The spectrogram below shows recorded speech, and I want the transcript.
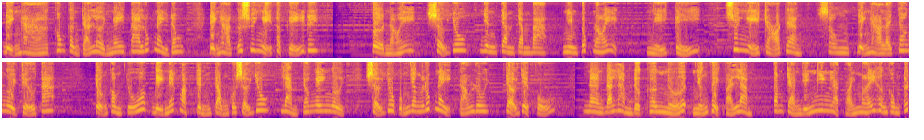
Điện hạ không cần trả lời ngay ta lúc này đâu, điện hạ cứ suy nghĩ thật kỹ đi. Vừa nói, Sở Du nhìn chằm chằm bà, nghiêm túc nói: "Nghĩ kỹ, suy nghĩ rõ ràng, xong điện hạ lại cho người triệu ta." Trưởng công chúa bị nét mặt trịnh trọng của Sở Du làm cho ngây người, Sở Du cũng nhân lúc này cáo lui trở về phủ. Nàng đã làm được hơn nữa những việc phải làm, tâm trạng dĩ nhiên là thoải mái hơn không ít.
